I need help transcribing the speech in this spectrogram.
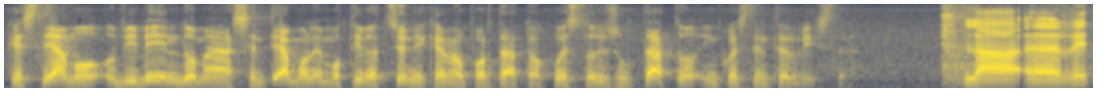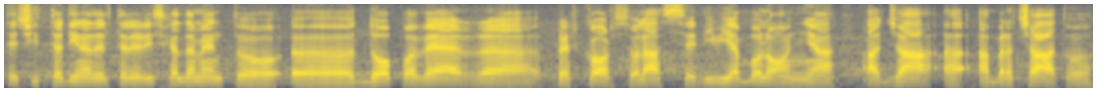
che stiamo vivendo, ma sentiamo le motivazioni che hanno portato a questo risultato in queste interviste. La eh, rete cittadina del teleriscaldamento, eh, dopo aver eh, percorso l'asse di via Bologna, ha già eh, abbracciato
